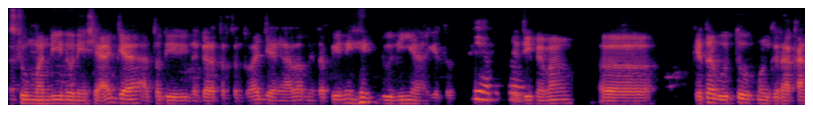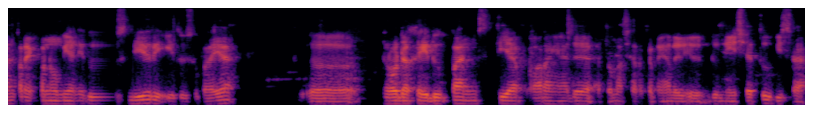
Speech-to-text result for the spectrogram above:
cuma di Indonesia aja atau di negara tertentu aja yang ngalamin, tapi ini dunia gitu. Iya, betul. Jadi memang uh, kita butuh menggerakkan perekonomian itu sendiri itu supaya uh, roda kehidupan setiap orang yang ada atau masyarakat yang ada di Indonesia itu bisa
